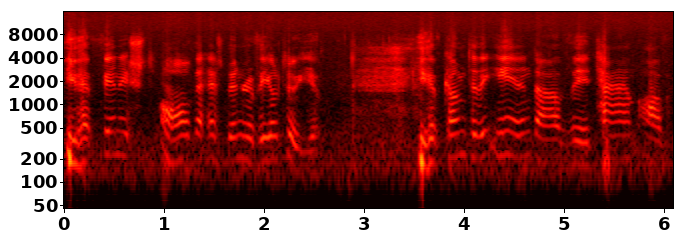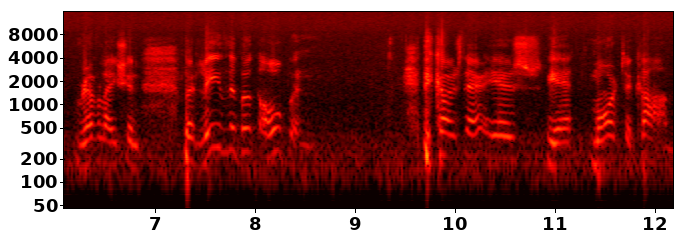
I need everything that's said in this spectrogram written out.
You have finished all that has been revealed to you. You have come to the end of the time of revelation, but leave the book open because there is yet more to come.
